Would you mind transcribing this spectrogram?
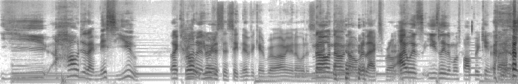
you how did I miss you? Like how Bro, did you were I... just insignificant, bro. I don't even know what to say. No, no, no. Relax, bro. I was easily the most popular kid in class.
